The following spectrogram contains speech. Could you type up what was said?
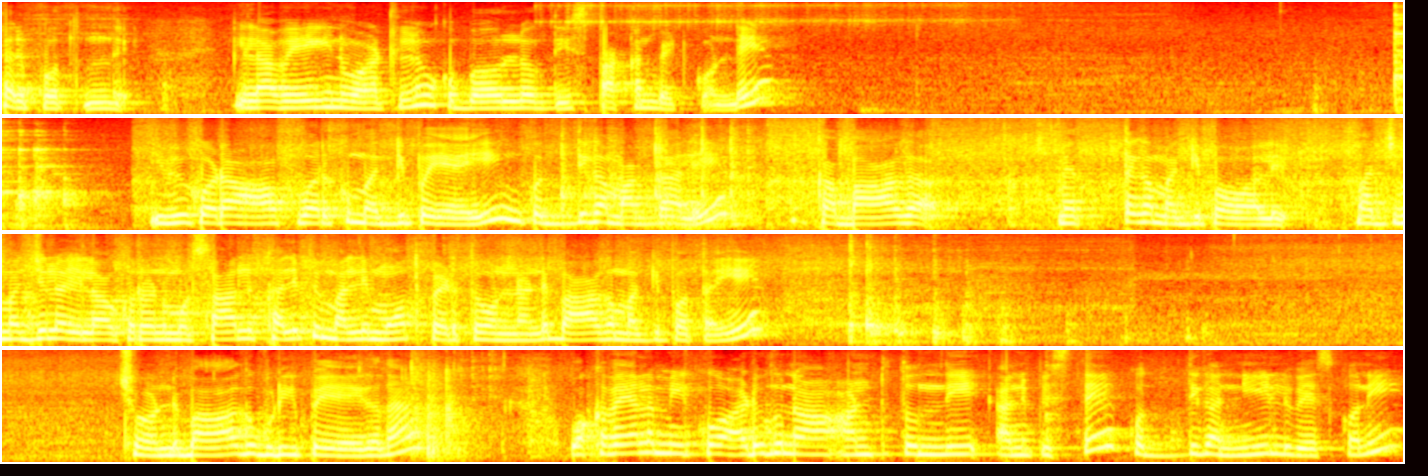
సరిపోతుంది. ఇలా వేగిన వాటిని ఒక బౌల్లోకి తీసి పక్కన పెట్టుకోండి. ఇవి కూడా హాఫ్ వరకు మగ్గిపోయాయి. ఇంకొద్దిగా మగ్గాలి. ఇంకా బాగా మెత్తగా మగ్గిపోవాలి. మధ్య మధ్యలో ఇలా ఒక రెండు మూడు సార్లు కలిపి మళ్ళీ మూత పెడుతూ ఉండండి. బాగా మగ్గిపోతాయి. చూడండి బాగా ఉడికిపోయాయి కదా. ఒకవేళ మీకు అడుగున అంటుతుంది అనిపిస్తే కొద్దిగా నీళ్ళు వేసుకొని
